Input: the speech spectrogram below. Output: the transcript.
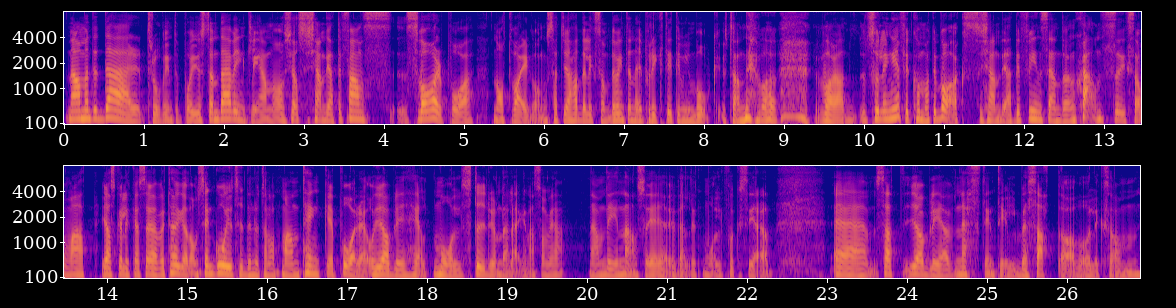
Nej, men det där tror vi inte på. Just den där vinklingen. Och så, så kände jag att det fanns svar på något varje gång. Så att jag hade liksom, det var inte nej på riktigt i min bok. Utan det var bara, så länge jag fick komma tillbaka så kände jag att det finns ändå en chans liksom, att jag ska lyckas övertyga dem. Sen går ju tiden utan att man tänker på det. Och jag blir helt målstyrd i de där lägena. Som jag nämnde innan så är jag ju väldigt målfokuserad. Eh, så att jag blev nästintill besatt av att liksom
